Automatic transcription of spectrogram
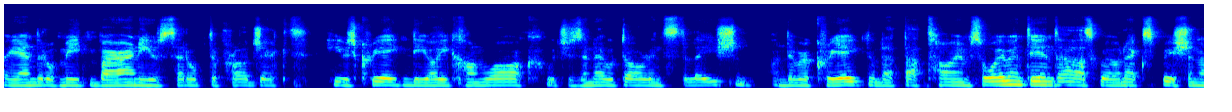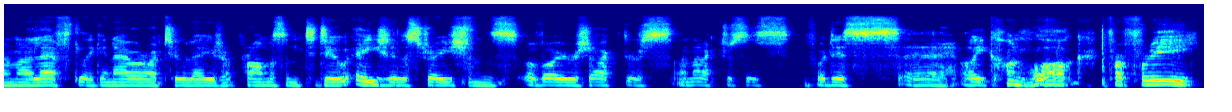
I ended up meeting Barney, who set up the project. He was creating the Icon Walk, which is an outdoor installation, and they were creating it at that time. So I went in to ask about an exhibition, and I left like an hour or two later, promising to do eight illustrations of Irish actors and actresses for this uh, Icon Walk for free.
